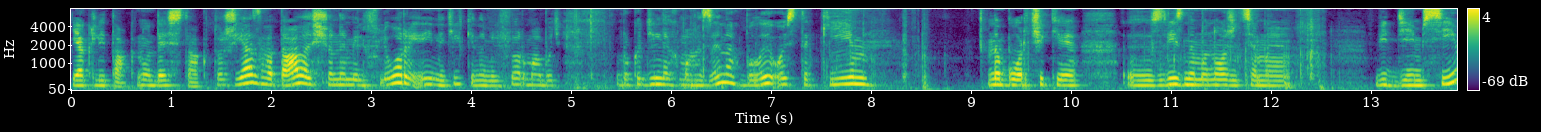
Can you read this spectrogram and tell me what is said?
як літак. Ну, десь так. Тож я згадала, що на Мільфльор, і не тільки на Мільфльор, мабуть, в рукодільних магазинах були ось такі наборчики з різними ножицями від DMC.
